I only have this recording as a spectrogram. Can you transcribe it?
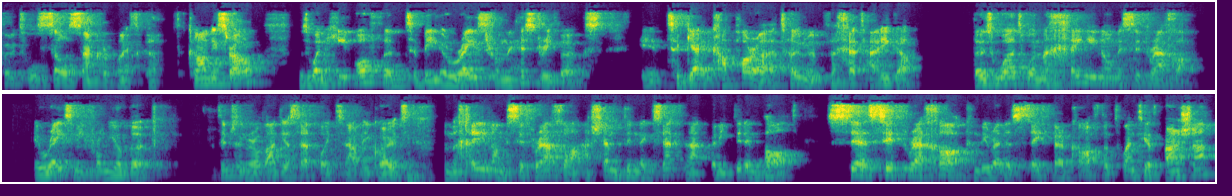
total self-sacrifice to Klal Yisrael was when he offered to be erased from the history books eh, to get kapara atonement for Chet Ha'igel. Those words were Mecheni no misifracha, erase me from your book. It's interesting, Ravad Yosef points out, he quotes, the Mecheni no misifracha, Hashem didn't accept that, but he did in part Sifrecha can be read as Sefer Kaf, the 20th parasha,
